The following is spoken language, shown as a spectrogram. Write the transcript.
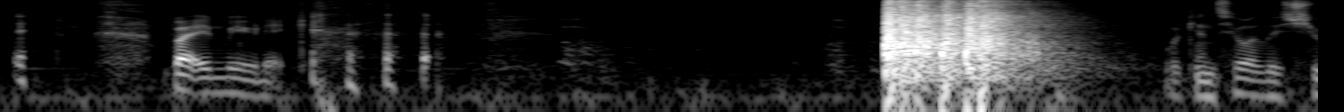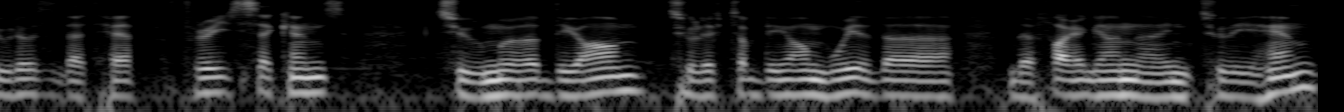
but in Munich. we can see all these shooters that have three seconds to move up the arm, to lift up the arm with uh, the fire gun uh, into the hand.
